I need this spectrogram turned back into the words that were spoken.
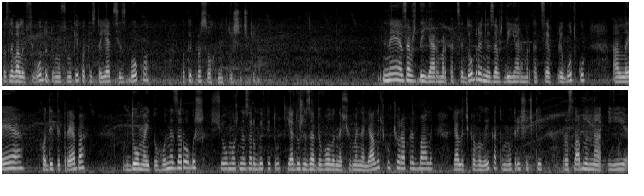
позливали всю воду, тому сумки поки стоять всі збоку, поки просохне трішечки. Не завжди ярмарка це добре, не завжди ярмарка це в прибутку, але ходити треба. Вдома і того не заробиш, що можна заробити тут. Я дуже задоволена, що в мене лялечку вчора придбали. Лялечка велика, тому трішечки розслаблена і е,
